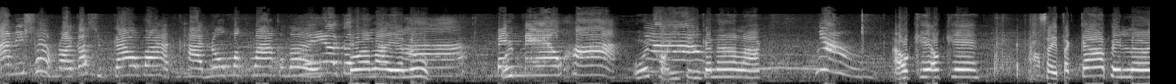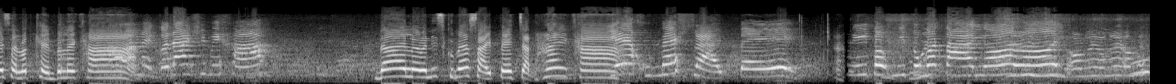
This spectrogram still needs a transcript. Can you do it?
อันนี้ 399 บาทค่ะ นุ่มมาก ๆ เลยตัวอะไรอะลูก เป็นแมวค่ะอุ้ยของอิงติงก็น่ารักเมียวโอเค โอเค ใส่ตะกร้าไปเลย ใส่รถเข็นไปเลยค่ะ อันไหนก็ได้ใช่ไหมคะ ได้เลยวันนี้คุณแม่สายเปย์จัดให้ค่ะเย้คุณแม่สายเปย์มีตุ๊กมีตุ๊กตาเยอะเลยเอาเลยเอาเลยเอาเลย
